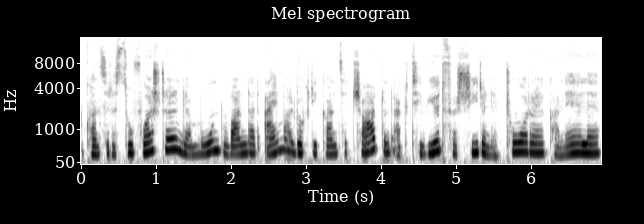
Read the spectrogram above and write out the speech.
Du kannst dir das so vorstellen, der Mond wandert einmal durch die ganze Chart und aktiviert verschiedene Tore, Kanäle.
